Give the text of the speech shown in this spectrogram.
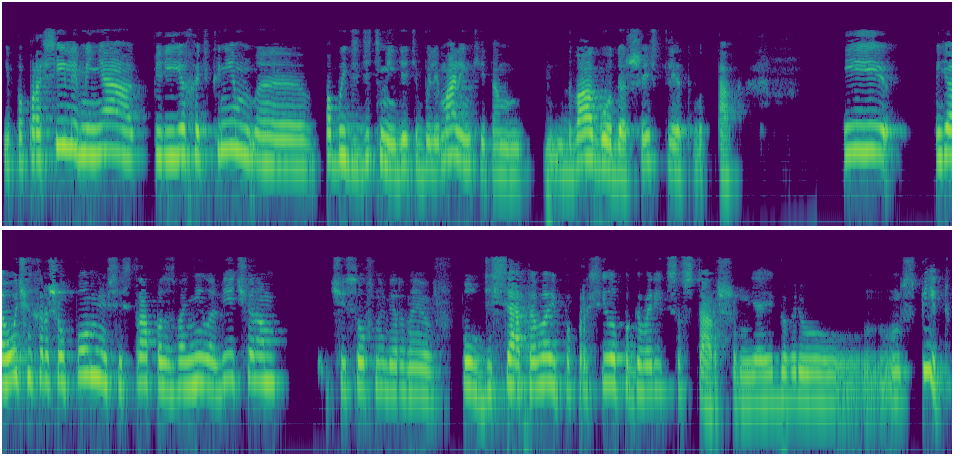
и попросили меня переехать к ним, э, побыть с детьми. Дети были маленькие, там два года, шесть лет, вот так. И я очень хорошо помню, сестра позвонила вечером, часов, наверное, в полдесятого и попросила поговорить со старшим. Я ей говорю, он спит.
